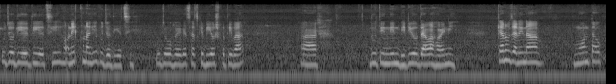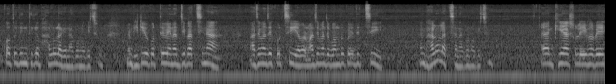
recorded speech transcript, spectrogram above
পুজো দিয়ে দিয়েছি, অনেকক্ষণ আগেই পুজো দিয়েছি। পুজো হয়ে গেছে আজকে বৃহস্পতিবার, আর দু তিন দিন ভিডিও দেওয়া হয়নি। কেন জানি না, মনটাও কতদিন থেকে ভালো লাগে না কোনো কিছু। মানে ভিডিও করতেও এনার্জি পাচ্ছি না। মাঝে মাঝে করছি, আবার মাঝে মাঝে বন্ধ করে দিচ্ছি। ভালো লাগছে না কোনো কিছু। একঘেয়ে আসলে এইভাবে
